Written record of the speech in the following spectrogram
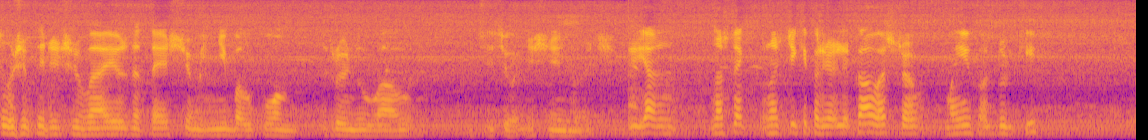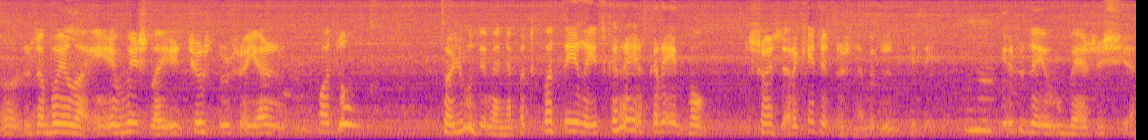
Дуже переживаю за те, що мені балкон зруйнував ці сьогоднішні ночі. Я настільки, перелякала, що моїх дульки забила і вийшла, і чувствую, що я впаду, то люди мене підхватили і скорее, скорее, бо щось ракети точно будуть летіти. І туди в убежище.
